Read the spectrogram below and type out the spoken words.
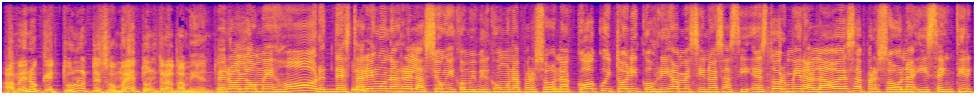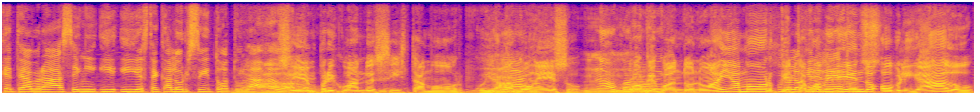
a menos que tú no te sometas a un tratamiento. Pero lo mejor de estar en una relación y convivir con una persona, Coco y Tony, corríjame si no es así, es dormir al lado de esa persona y sentir que te abracen y, y- y este calorcito a tu lado. Siempre y cuando exista amor. Cuidado Claro. con eso. No, cuando- Porque cuando no hay amor, que estamos viviendo obligado,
